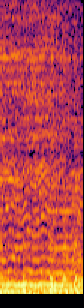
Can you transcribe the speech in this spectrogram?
Mm-hmm.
